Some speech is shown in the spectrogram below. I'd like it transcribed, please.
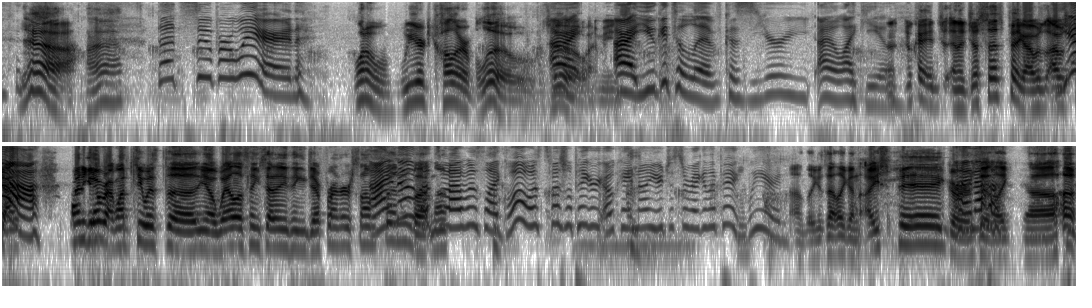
Yeah. uh, That's super weird. What a weird color blue. Too. All right, I mean. all right, you get to live because you're. I like you. uh, Okay, and it just says pig. I was I was trying, yeah, trying to get over. it. I want to see if the you know WAILA thing said anything different or something. I know. but That's no. what I was like. Whoa, what special pig? Okay, no, you're just a regular pig. Weird. I was like, is that like an ice pig or is it like uh,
